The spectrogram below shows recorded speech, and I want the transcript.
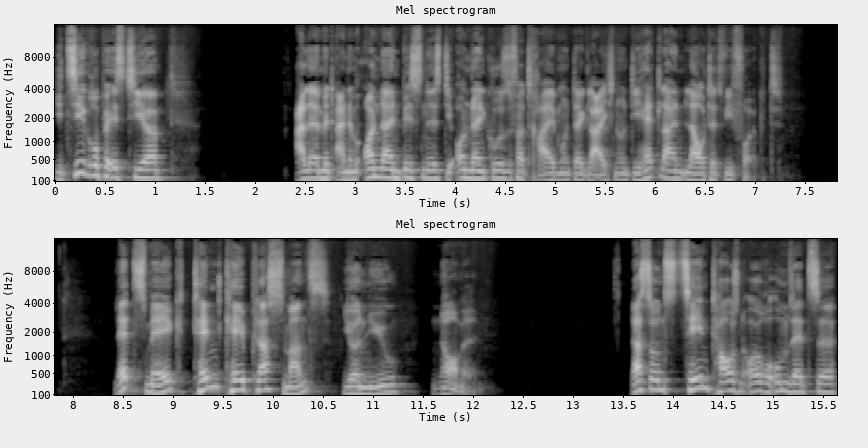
Die Zielgruppe ist hier alle mit einem Online-Business, die Online-Kurse vertreiben und dergleichen. Und die Headline lautet wie folgt. Let's make 10k plus months your new normal. Lass uns 10.000 Euro Umsätze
